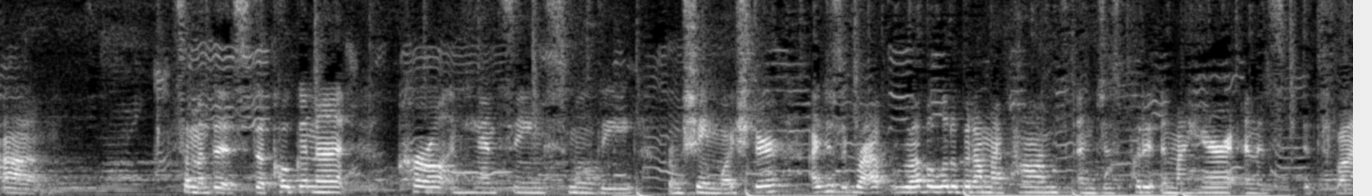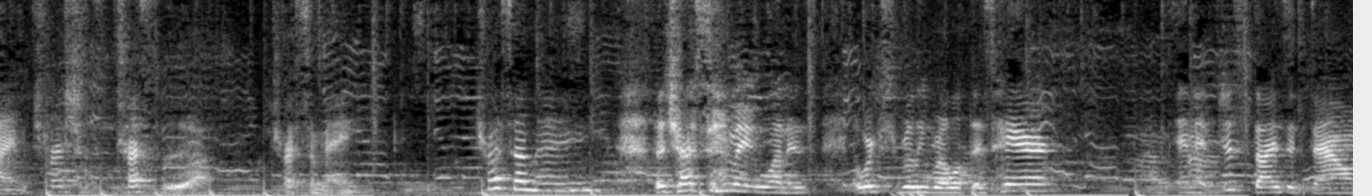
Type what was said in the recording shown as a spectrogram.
um, some of this, the coconut curl enhancing smoothie from Shea Moisture. I just rub, rub, a little bit on my palms and just put it in my hair and it's it's fine. Tress, tress, Tresemme. Tresemme. The Tresemme one is, it works really well with this hair. Um, and it just dyes it down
